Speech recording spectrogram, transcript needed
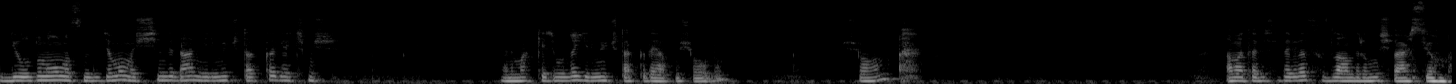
Video uzun olmasın diyeceğim ama şimdiden 23 dakika geçmiş. Yani makyajımı da 23 dakikada yapmış oldum. Şu an. Ama tabii size biraz hızlandırılmış versiyonunu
